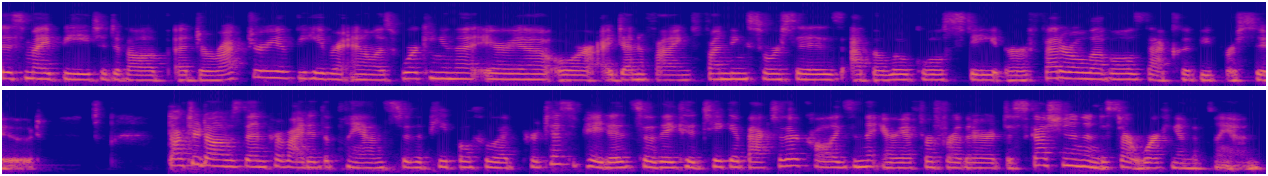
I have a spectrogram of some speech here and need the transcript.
This might be to develop a directory of behavior analysts working in that area or identifying funding sources at the local, state, or federal levels that could be pursued. Dr. Dams then provided the plans to the people who had participated so they could take it back to their colleagues in the area for further discussion and to start working on the plan.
